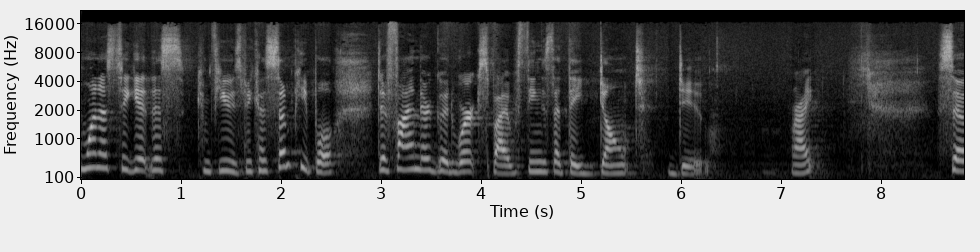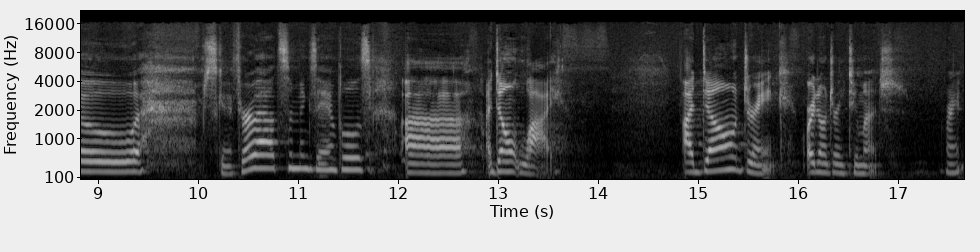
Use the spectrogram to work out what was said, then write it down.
want us to get this confused because some people define their good works by things that they don't do, right? So I'm just going to throw out some examples. Uh, I don't lie. I don't drink, or I don't drink too much, right?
